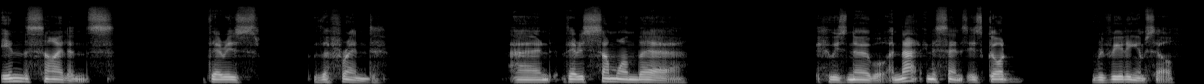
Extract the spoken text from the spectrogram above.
in the silence there is the friend and there is someone there who is noble. And that, in a sense, is God revealing himself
